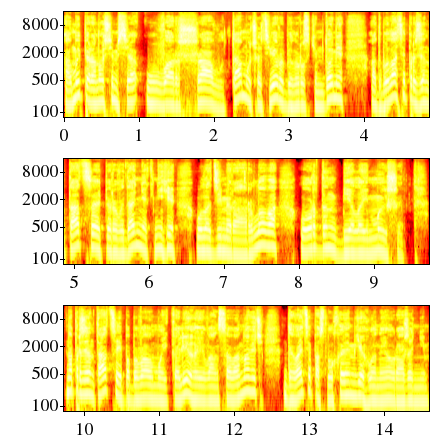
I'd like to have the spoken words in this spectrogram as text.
А мы пераносімся ў варшаву там у чацвер у беларускім доме адбылася прэзентацыя перавыдання кнігі владимира орлова орден белой мышы на прэзентацыі пабываў мой калега иван саванович давайте паслухаем ягоныя ўражанні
